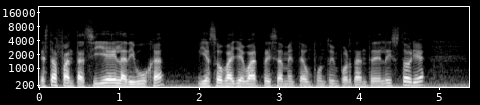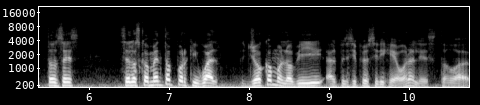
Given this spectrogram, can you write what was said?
esta fantasía y la dibuja y eso va a llevar precisamente a un punto importante de la historia. Entonces, se los comento porque igual, yo como lo vi al principio sí dije, órale, esto, ah,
